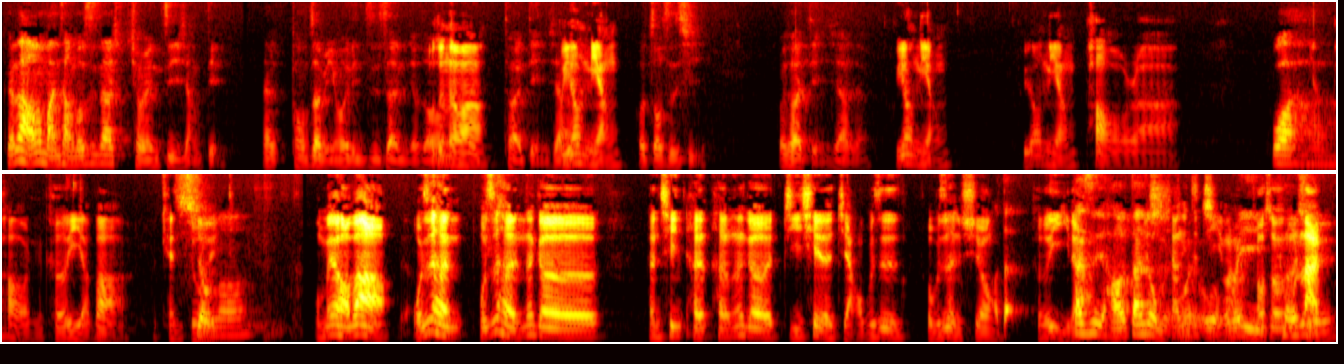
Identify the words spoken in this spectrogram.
可能好像满场都是那球员自己想点，那彭正明或林志胜有时候真的吗？突然点一下，不要娘，或周思琪会突然点一下这样，不要娘，不要娘炮啦！哇，娘炮你们可以好不好？Can do it，我没有好不好？我是很我是很那个很轻很很那个急切的讲，我不是我不是很凶，可以的。但是好，但是我们我们我们以科学，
